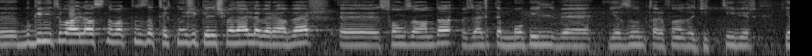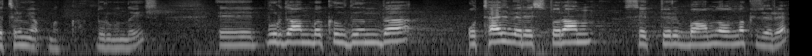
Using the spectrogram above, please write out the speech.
Ee, bugün itibariyle aslında baktığınızda teknolojik gelişmelerle beraber e, son zamanda özellikle mobil ve yazılım tarafına da ciddi bir yatırım yapmak durumundayız. Ee, buradan bakıldığında otel ve restoran sektörü bağımlı olmak üzere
